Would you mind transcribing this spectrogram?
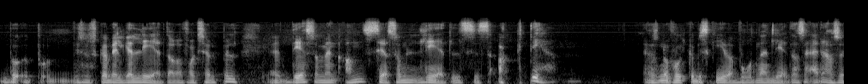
hvis man skal velge ledere, f.eks. Eh, det som en anser som ledelsesaktig altså Når folk skal beskrive hvordan en leder, så det altså,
